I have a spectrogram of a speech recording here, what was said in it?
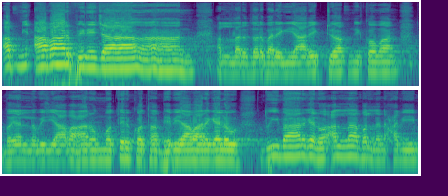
আপনি আবার ফিরে যান। আল্লাহর দরবারে গিয়ে আর একটু আপনি কমান। দয়াল নবীজি আবার উম্মতের কথা ভেবে আবার গেল। দুইবার গেল। আল্লাহ বললেন, হাবিব,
